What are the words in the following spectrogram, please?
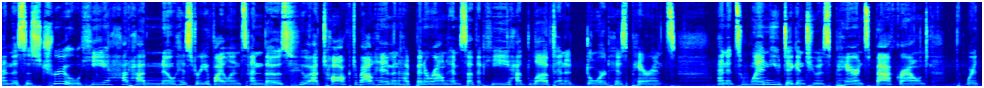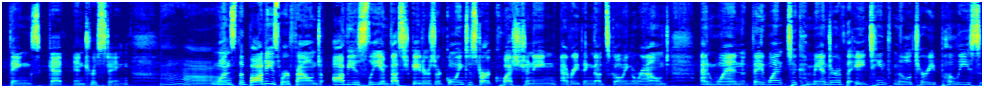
And this is true. He had had no history of violence, and those who had talked about him and had been around him said that he had loved and adored his parents. And it's when you dig into his parents' background where things get interesting. Oh. Once the bodies were found, obviously investigators are going to start questioning everything that's going around. And when they went to commander of the 18th Military Police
